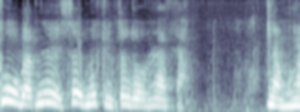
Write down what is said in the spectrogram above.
หู แบบนี้ซื้อไม่กินจนโดนแล้วจ้ะหนำไง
